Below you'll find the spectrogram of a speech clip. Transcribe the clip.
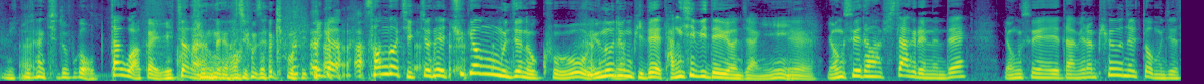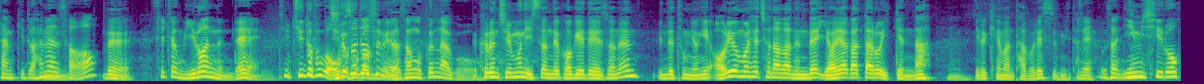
민주당 지도부가 없다고 아까 얘기했잖아요. 아, 그렇네요. 지금 생각해 보니까. 그러니까 선거 직전에 추경 문제 놓고 윤호중 네. 비대 당시 비대위원장이 네. 영수회담 합시다 그랬는데 영수회담이란 표현을 또 문제 삼기도 하면서 음. 네. 슬쩍 미뤘는데 지금 지도부가, 지도부가 없어졌습니다. 없네요. 선거 끝나고. 그런 질문이 있었는데 거기에 대해서는 윤 대통령이 어려움을 헤쳐나가는데 여야가 따로 있겠나 음. 이렇게만 답을 했습니다. 네, 우선 임시로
